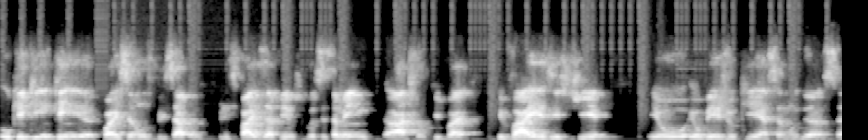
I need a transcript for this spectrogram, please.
o, o que, que, que, quais são os principais desafios que vocês também acham que vai, que vai existir? Eu, eu vejo que essa mudança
